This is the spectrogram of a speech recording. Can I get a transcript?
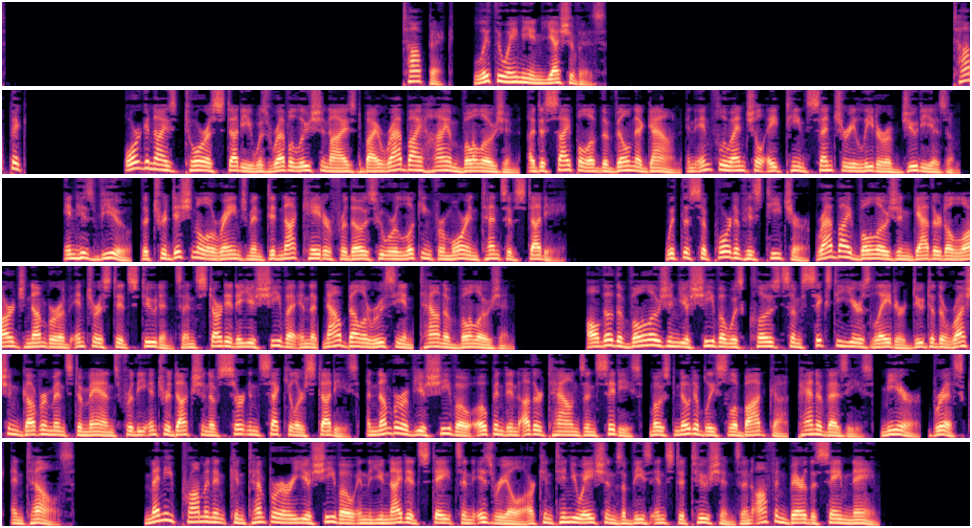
Lithuanian yeshivas Organized Torah study was revolutionized by Rabbi Chaim Volozhin, a disciple of the Vilna Gaon an influential 18th-century leader of Judaism. In his view, the traditional arrangement did not cater for those who were looking for more intensive study. With the support of his teacher, Rabbi Volozhin gathered a large number of interested students and started a yeshiva in the now Belarusian town of Volozhin. Although the Volozhin yeshiva was closed some 60 years later due to the Russian government's demands for the introduction of certain secular studies, a number of yeshivo opened in other towns and cities, most notably Slobodka, Panevėžys, Mir, Brisk, and Telz. Many prominent contemporary yeshivo in the United States and Israel are continuations of these institutions and often bear the same name.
